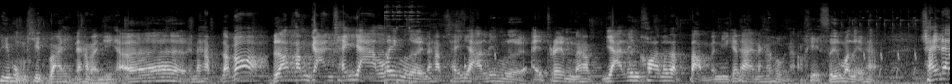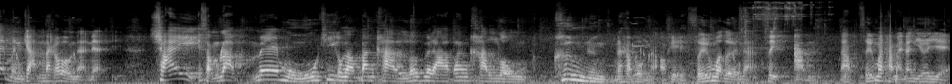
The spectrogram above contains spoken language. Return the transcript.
ที่ผมคิดไว้นะครับอันนี้เออนะครับแล้วก็เราทำการใช้ยาเร่งเลยนะครับใช้ยาเร่งเลยไอเทมนะครับยาเร่งข้อระดับต่ำอันนี้ก็ได้นะครับผมนะโอเคซื้อมาเลยครับใช้ได้เหมือนกันนะครับผมนะเนี่ยใช้สำหรับแม่หมูที่กำลังตั้งครรภ์ลดเวลาตั้งครรภ์ลงครึ่งหนึ่งนะครับผมนะโอเค ซื้อมาเลยนะสิบอันนะครับซื้อมาทำไมตั้งเยอะแยะ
